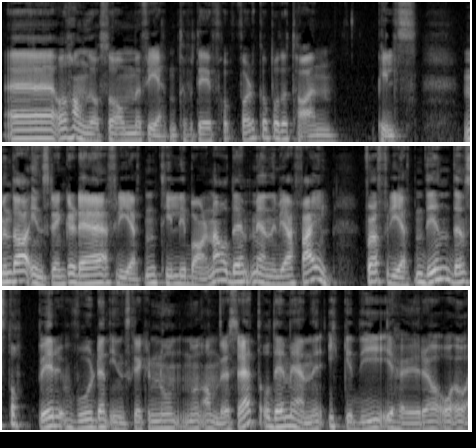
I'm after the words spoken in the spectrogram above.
Eh, og det handler også om friheten til folk å både ta en pils. Men da innskrenker det friheten til de barna, og det mener vi er feil. For at friheten din den stopper hvor den innskrenker noen, noen andres rett, og det mener ikke de i Høyre og, og,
